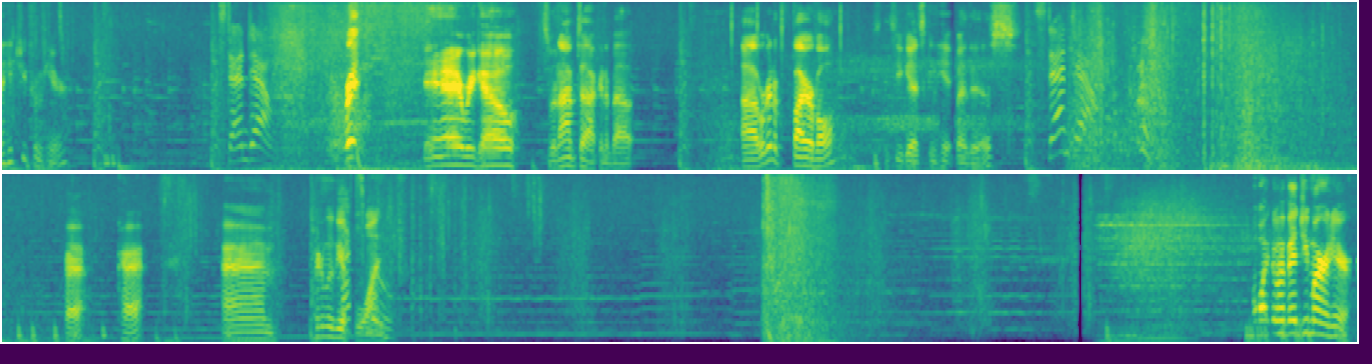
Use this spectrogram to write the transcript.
Can I hit you from here? Stand down. Crit! There we go. That's what I'm talking about. Uh, we're gonna fireball. Since you guys can hit by this. Stand down. Okay. Okay. Um, we're gonna move you Let's up one. move. Oh, I don't have Edgimar in here.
